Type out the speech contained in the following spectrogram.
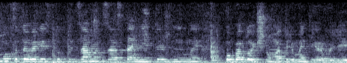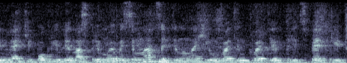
Ну, по товариству «Підзамок» за останні тижні ми по поточному отремонтировали мягкие покривли на Стремной 18 и на Нахимов 1 квартир 35-36.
